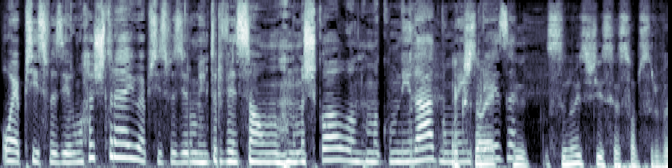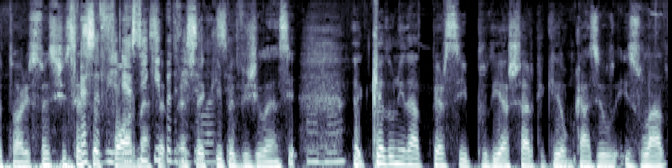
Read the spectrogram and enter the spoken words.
ou é preciso fazer um rastreio, é preciso fazer uma intervenção numa escola, numa comunidade, numa a questão empresa. É que, se não existisse esse observatório, se não existisse essa, essa forma, essa equipa de essa, essa equipa de vigilância, uhum. cada unidade per si podia achar que aquilo é um caso isolado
